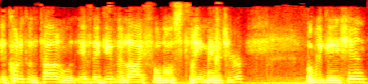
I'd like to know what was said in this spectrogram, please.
according to the Talmud, if they give their life for those three major obligations.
